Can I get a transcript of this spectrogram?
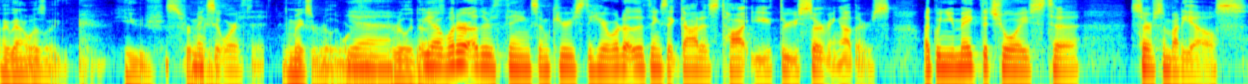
Like that was like huge. This makes me. it worth it. It makes it really worth yeah. it. It really does. Yeah. What are other things? I'm curious to hear. What are other things that God has taught you through serving others? Like when you make the choice to serve somebody else,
